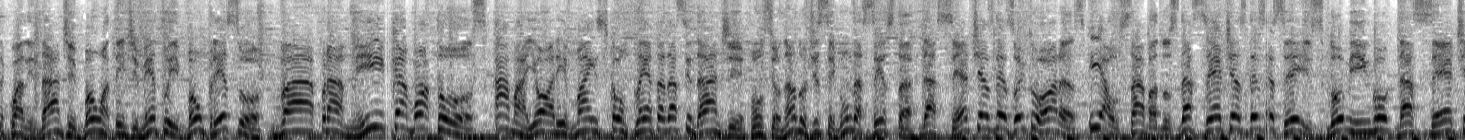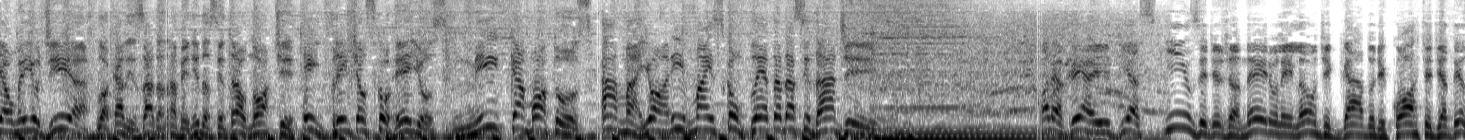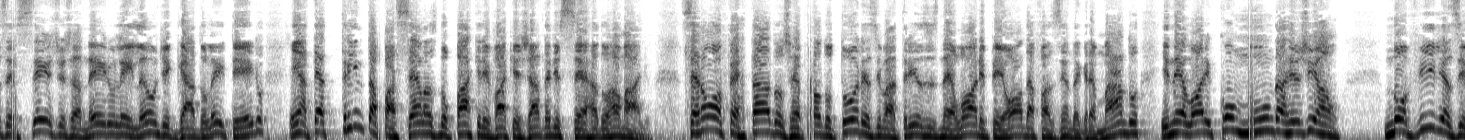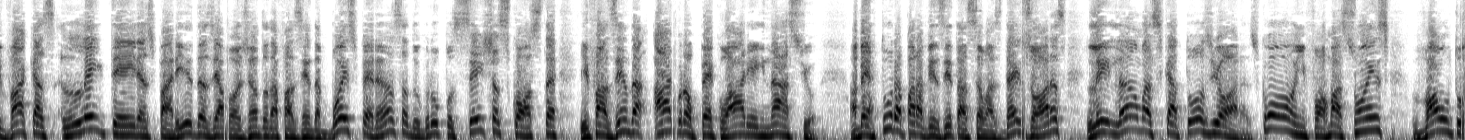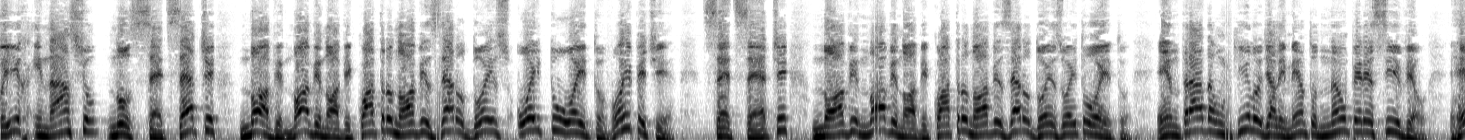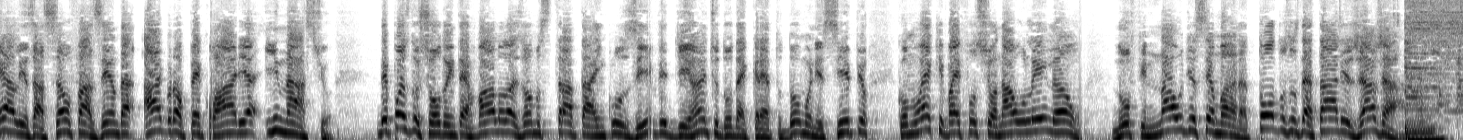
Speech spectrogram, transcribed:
qualidade, bom atendimento e bom preço? Vá pra Mica Motos, a maior e mais completa da cidade, funcionando de segunda a sexta, das 7 às 18 horas e aos sábados das 7 às 16, domingo das 7 ao meio-dia, localizada na Avenida Central Norte, em frente aos Correios. Mica Motos, a maior e mais completa da cidade. Olha, vem aí, dias 15 de janeiro, leilão de gado de corte, dia 16 de janeiro, leilão de gado leiteiro, em até 30 parcelas no Parque de Vaquejada de Serra do Ramalho. Serão ofertados reprodutores e matrizes Nelore PO da Fazenda Gramado e Nelore Comum da região. Novilhas e vacas leiteiras paridas e apojando da Fazenda Boa Esperança do Grupo Seixas Costa e Fazenda Agropecuária Inácio. Abertura para visitação às 10 horas, leilão às 14 horas. Com informações, Valtuir Inácio no 77 999490288. Vou repetir. 77 999490288. Entrada um quilo de alimento não perecível. Realização Fazenda Agropecuária Inácio. Depois do show do intervalo, nós vamos tratar, inclusive, diante do decreto do município, como é que vai funcionar o leilão no final de semana. Todos os detalhes já já.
